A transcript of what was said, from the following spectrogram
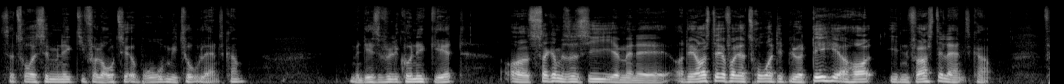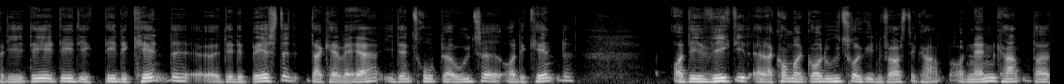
så tror jeg simpelthen ikke, de får lov til at bruge dem i to landskamp. Men det er selvfølgelig kun et gæt. Og så kan man så sige, jamen, øh, og det er også derfor, jeg tror, at det bliver det her hold i den første landskamp. Fordi det, det, det, det er det kendte, øh, det er det bedste, der kan være i den trup, der er udtaget, og det kendte. Øh, og det er vigtigt, at der kommer et godt udtryk i den første kamp. Og den anden kamp, der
